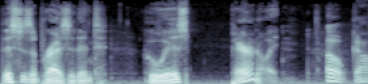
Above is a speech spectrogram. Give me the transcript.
this is a president who is paranoid. Oh God!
